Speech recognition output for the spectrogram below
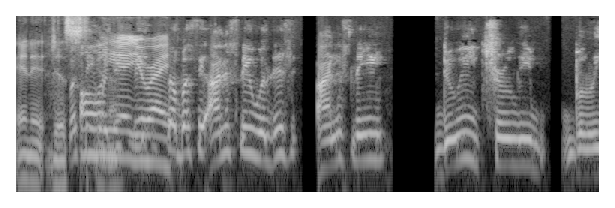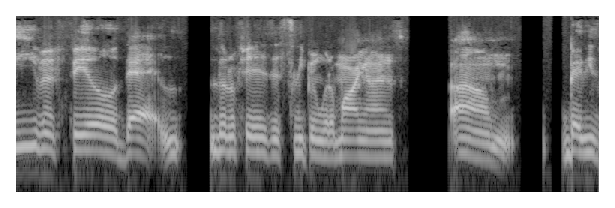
And it just But see, Oh, honestly- yeah, you're right. So, but see, honestly, with this, honestly, do we truly believe and feel that Little Fizz is sleeping with Omarion's um, baby's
